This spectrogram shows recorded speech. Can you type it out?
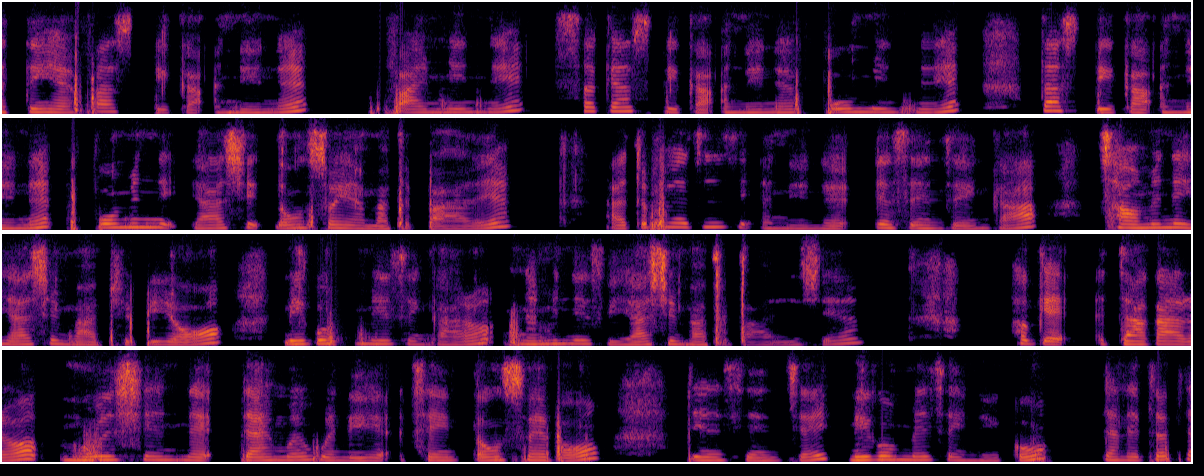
အတင်းရဲ့ first speaker အနေနဲ့5 minute second speaker အနေနဲ့4 minute third speaker အနေနဲ့4 minute ရရှိသုံးဆွဲရမှာဖြစ်ပါတယ်အဲတစ်ဖက်ချင်းစီအနေနဲ့ပြင်ဆင်ချိန်က6မိနစ်ရရှိမှာဖြစ်ပြီးတော့မိကိုမိစဉ်ကတော့2မိနစ်စီရရှိမှာဖြစ်ပါတယ်ရှင် ဟုတ်ကဲ့အကြကတော့မူရှင်းနဲ့တိုင်ပွဲဝင်နေတဲ့အချိန်သုံးဆွဲပုံပြင်ဆင်ချိန်မိကိုမိစဉ်တွေကိုပြန်လည်ပြပြ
